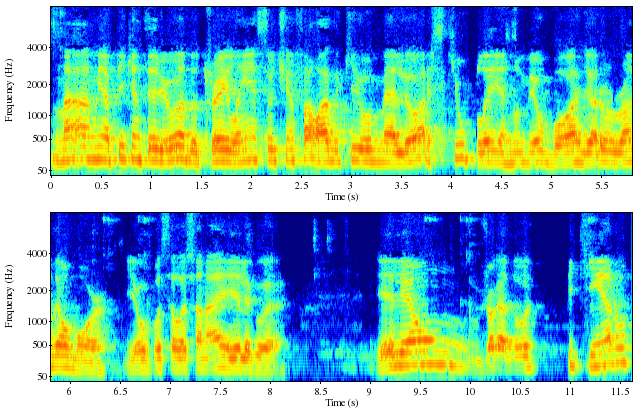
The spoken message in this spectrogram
Na minha pick anterior, do Trey Lance, eu tinha falado que o melhor skill player no meu board era o Rondell Moore. E eu vou selecionar ele agora. Ele é um jogador pequeno,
